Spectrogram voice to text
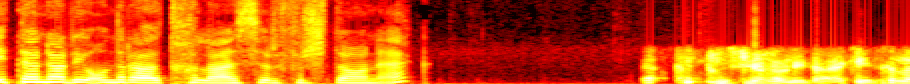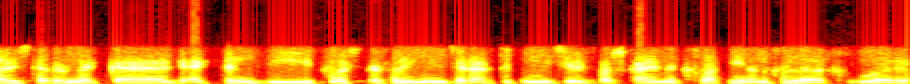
het nou na die onderhoud geluister, verstaan ek? Ja, seker Anita, ek het geluister en ek eh, ek dink die voorsitter van die Menseregte Kommissie is waarskynlik glad nie ingelig oor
